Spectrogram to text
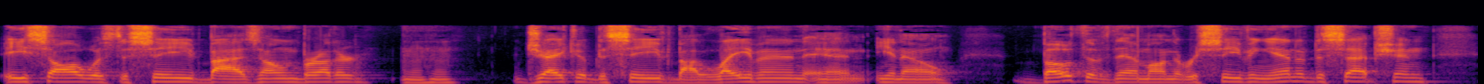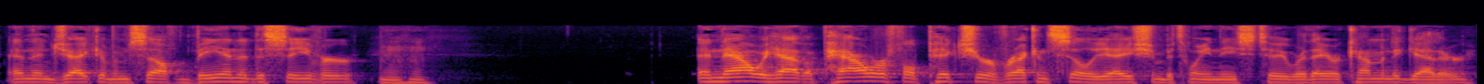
Esau was deceived by his own brother. Mm-hmm. Jacob deceived by Laban, and you know, both of them on the receiving end of deception, and then Jacob himself being a deceiver. Mm-hmm. And now we have a powerful picture of reconciliation between these two, where they are coming together,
